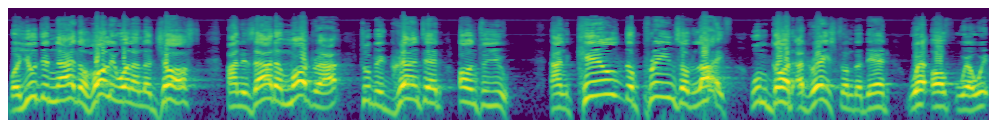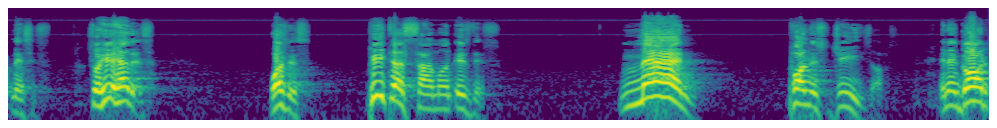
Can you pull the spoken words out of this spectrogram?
But you denied the Holy One and the just and desired a murderer to be granted unto you and killed the Prince of Life whom God had raised from the dead whereof were witnesses. So here, hear this. What's this? Peter's sermon is this. Man punished Jesus. And then God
